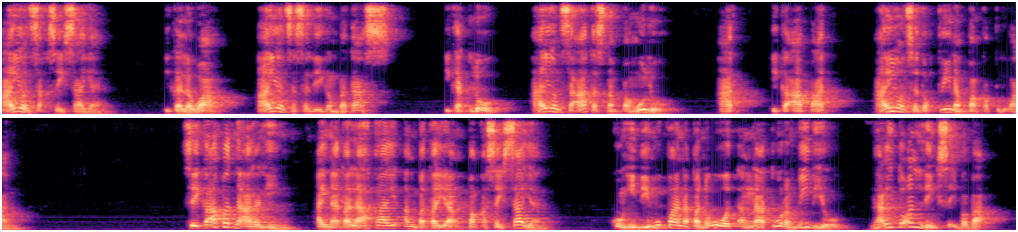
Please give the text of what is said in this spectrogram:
ayon sa kasaysayan. Ikalawa, ayon sa saligang batas. Ikatlo, ayon sa atas ng Pangulo. At ikaapat, ayon sa doktrinang pangkapuluan. Sa ikaapat na aralin ay natalakay ang batayang pangkasaysayan. Kung hindi mo pa napanood ang naturang video, narito ang link sa ibaba.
